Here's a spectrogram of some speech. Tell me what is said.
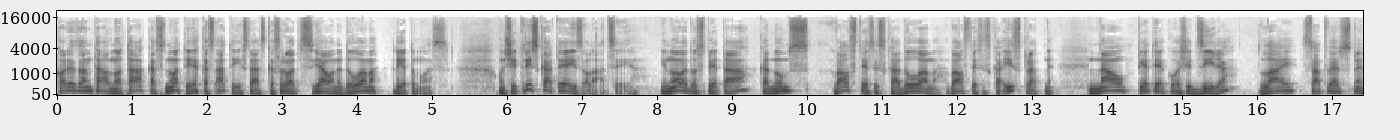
horizontāli no tā, kas notiek, kas attīstās, kas rodas jauna doma rietumos. Un šī trīskārtējā izolācija ir novedusi pie tā, ka mums valstiesiskā doma, valstiesiskā izpratne nav pietiekoši dziļa, lai satversme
